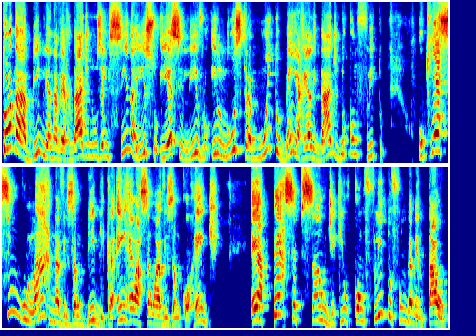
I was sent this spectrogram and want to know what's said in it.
Toda a Bíblia, na verdade, nos ensina isso, e esse livro ilustra muito bem a realidade do conflito. O que é singular na visão bíblica em relação à visão corrente é a percepção de que o conflito fundamental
